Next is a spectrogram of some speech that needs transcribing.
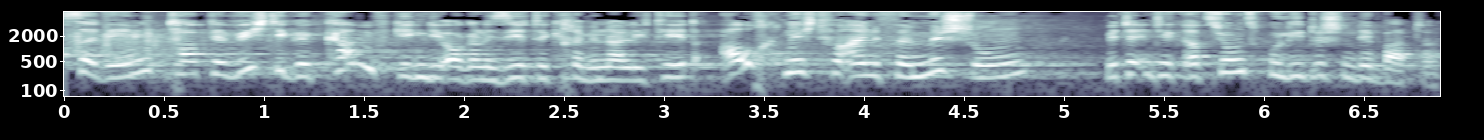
Außerdem taugt der wichtige Kampf gegen die organisierte Kriminalität auch nicht für eine Vermischung mit der integrationspolitischen Debatte.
